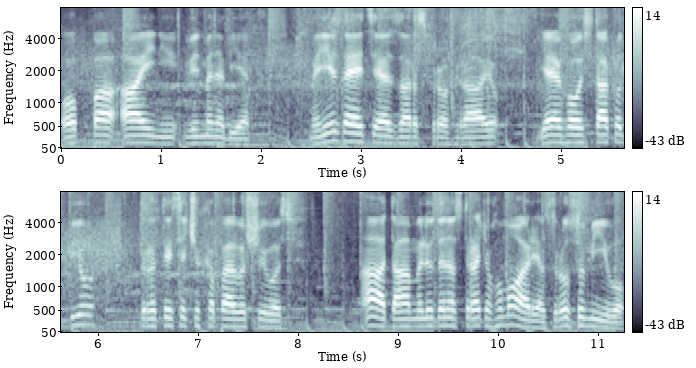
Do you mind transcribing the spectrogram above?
Опа, ай ні, він мене б'є. Мені здається, я зараз програю. Я його ось так от б'ю. 3000 хп лишилось. А, там людина з третього моря, зрозуміло.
